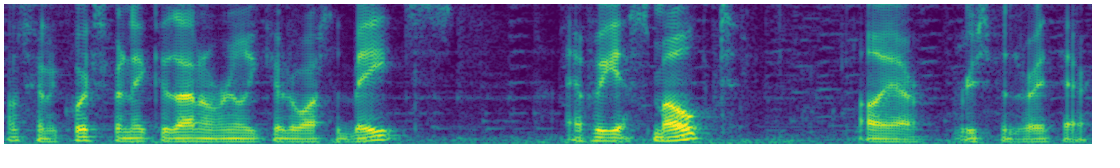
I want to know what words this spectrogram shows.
I'm just going to quick spin it because I don't really care to watch the baits. If we get smoked. Oh yeah, respin's right there.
